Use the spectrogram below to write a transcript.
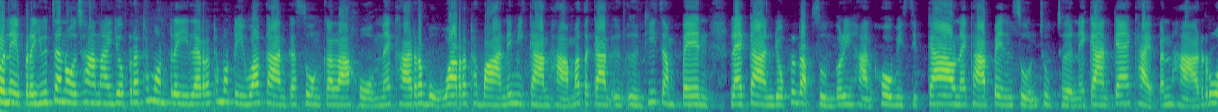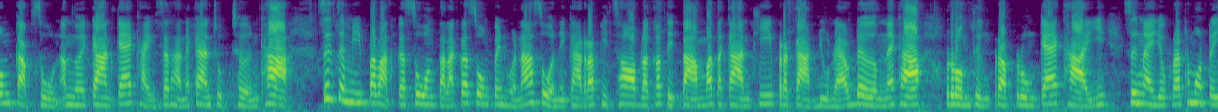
พลเอกประยุทธ์จันโอชานายกรัฐมนตรีและรัฐมนตรีว่าการกระทรวงกลาโหมนะคะระบุว่ารัฐบาลได้มีการหามาตรการอื่น ๆ ที่จำเป็น และการยกระดับศูนย์บริหารโควิด -19 นะคะเป็นศูนย์ฉุกเฉินในการแก้ไขปัญหาร่วมกับศูนย์อำนวยการแก้ไขสถานการณ์ฉุกเฉินค่ะ ซึ่งจะมีปลัดกระทรวงแต่ละกระทรวงเป็นหัวหน้าส่วนในการรับผิดชอบ แล้วก็ติดตามมาตรการที่ประกาศอยู่แล้วเดิมนะคะ รวมถึงปรับปรุงแก้ไข ซึ่งนายกรัฐมนตรี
